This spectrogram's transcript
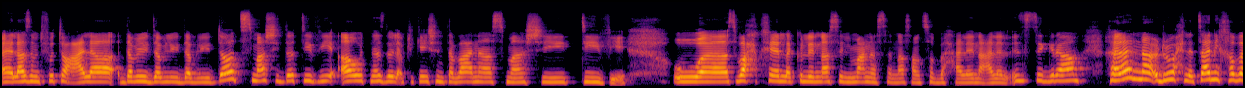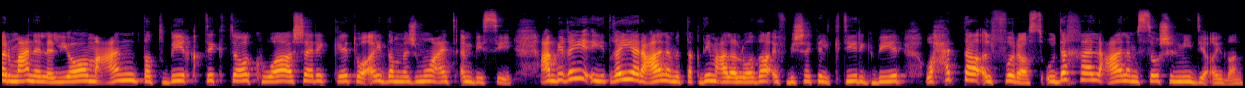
آه لازم تفوتوا على www.smashy.tv أو تنزلوا ال application تبعنا Smashi TV وصباح الخير لكل الناس اللي معنا هسه الناس عم تصبح علينا على الإنستغرام. خلينا نروح لتاني خبر معنا لليوم عن تطبيق تيك توك وشركة وأيضا مجموعة ام بي سي عم بيغير يتغير عالم التقديم على الوظائف بشكل كتير كبير وحتى الفرص ودخل عالم ال social media أيضا.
